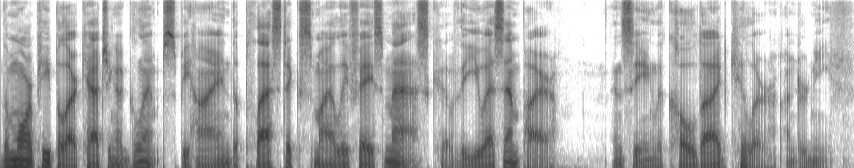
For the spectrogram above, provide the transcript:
the more people are catching a glimpse behind the plastic smiley face mask of the U.S. empire and seeing the cold eyed killer underneath.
